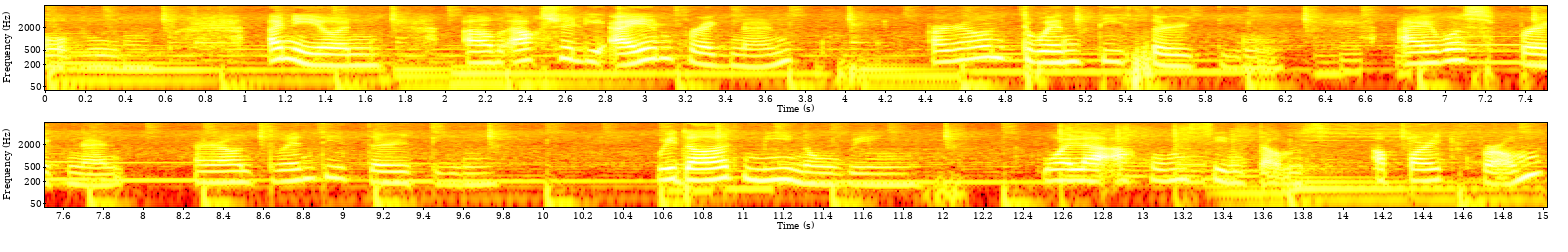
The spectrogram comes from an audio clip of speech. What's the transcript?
ovum. Ano yun? Um, actually, I am pregnant around 2013. I was pregnant around 2013 without me knowing. Wala akong symptoms apart from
